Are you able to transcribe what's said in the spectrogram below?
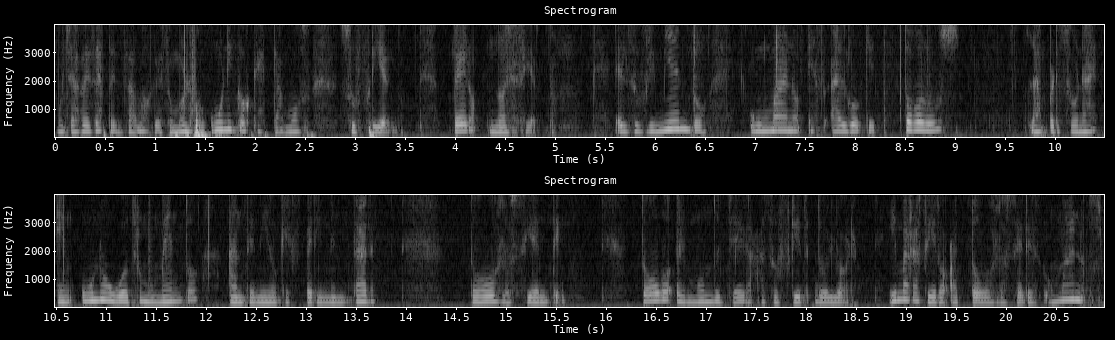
Muchas veces pensamos que somos los únicos que estamos sufriendo, pero no es cierto. El sufrimiento humano es algo que todos las personas en uno u otro momento han tenido que experimentar. Todos lo sienten. Todo el mundo llega a sufrir dolor. Y me refiero a todos los seres humanos.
